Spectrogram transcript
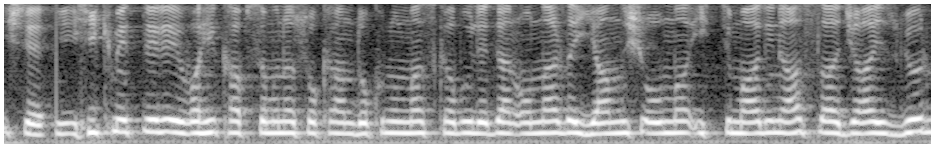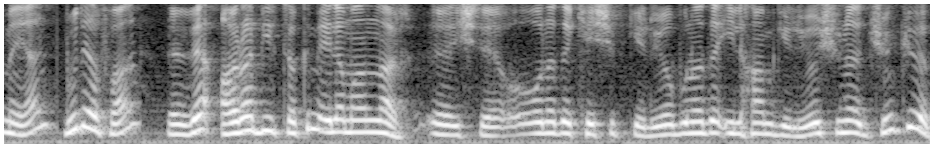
İşte e, hikmetleri vahiy kapsamına sokan, dokunulmaz kabul eden, onlarda yanlış olma ihtimalini asla caiz görmeyen bu defa e, ve ara bir takım elemanlar e, işte ona da keşif geliyor, buna da ilham geliyor. Şuna çünkü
